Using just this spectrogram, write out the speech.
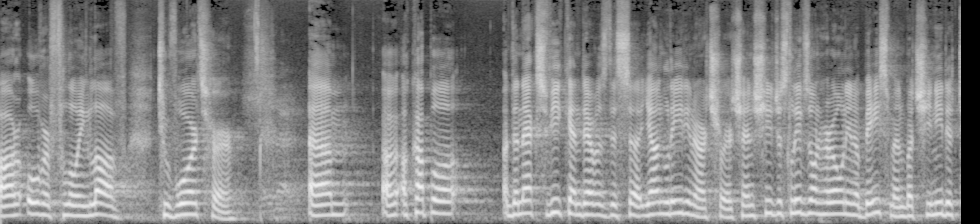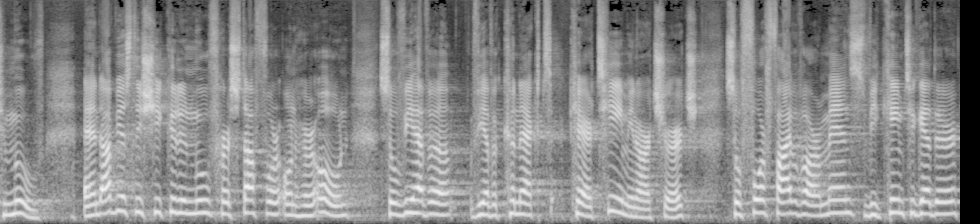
our overflowing love towards her. Um, a, a, couple the next weekend there was this uh, young lady in our church and she just lives on her own in a basement but she needed to move. And obviously she couldn't move her stuff for on her own. So we have a we have a connect care team in our church so, four or five of our men, we came together,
